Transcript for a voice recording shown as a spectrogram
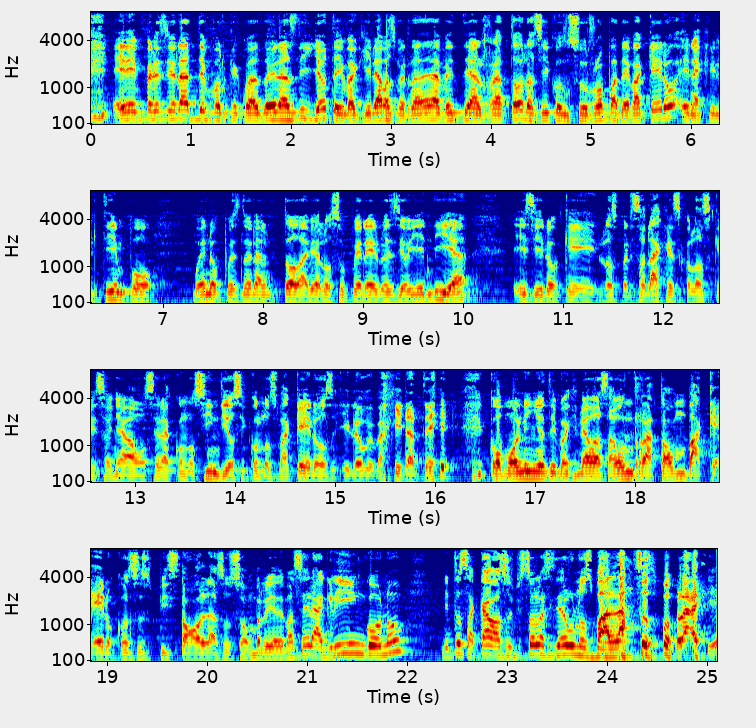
Era impresionante porque cuando eras niño te imaginabas verdaderamente al ratón así con su ropa de vaquero. En aquel tiempo, bueno, pues no eran todavía los superhéroes de hoy en día. y sino que los personajes con los que soñábamos era con los indios y con los vaqueros y luego imagínate, como niño te imaginabas a un ratón vaquero con sus pistolas, su sombrero y además era gringo, ¿no? Y entonces sacaba sus pistolas y daba unos balazos por ahí.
